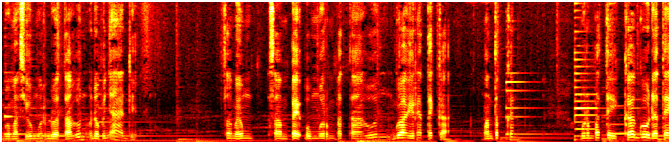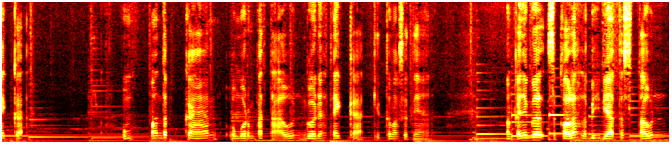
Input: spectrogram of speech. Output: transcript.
gue masih umur 2 tahun udah punya adik. Sampai um, sampai umur 4 tahun gue akhirnya TK mantep kan? Umur 4 TK gue udah TK um, mantep kan? Umur 4 tahun gue udah TK gitu maksudnya. Makanya gue sekolah lebih di atas tahun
